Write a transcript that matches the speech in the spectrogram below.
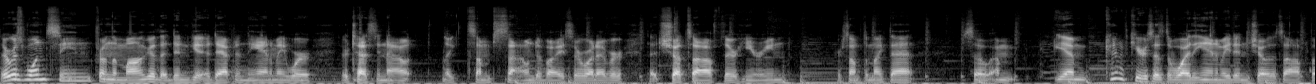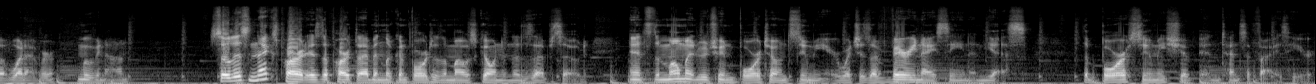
There was one scene from the manga that didn't get adapted in the anime where they're testing out like some sound device or whatever that shuts off their hearing or something like that. So I'm yeah, I'm kind of curious as to why the anime didn't show this off, but whatever. Moving on. So this next part is the part that I've been looking forward to the most going into this episode. And it's the moment between Boruto and Sumire, which is a very nice scene, and yes, the Bor-Sumi ship intensifies here.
